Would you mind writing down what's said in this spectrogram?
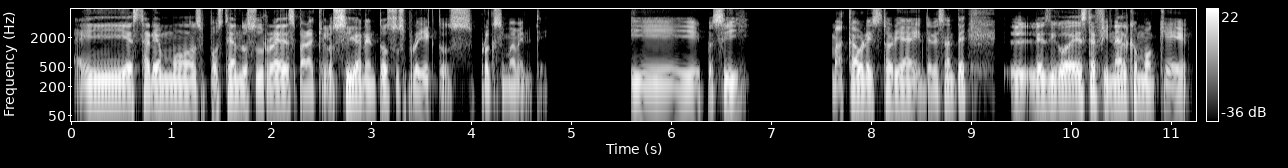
Ahí estaríamos posteando sus redes para que lo sigan en todos sus proyectos próximamente. Y pues sí, macabra historia, interesante. Les digo, este final como que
